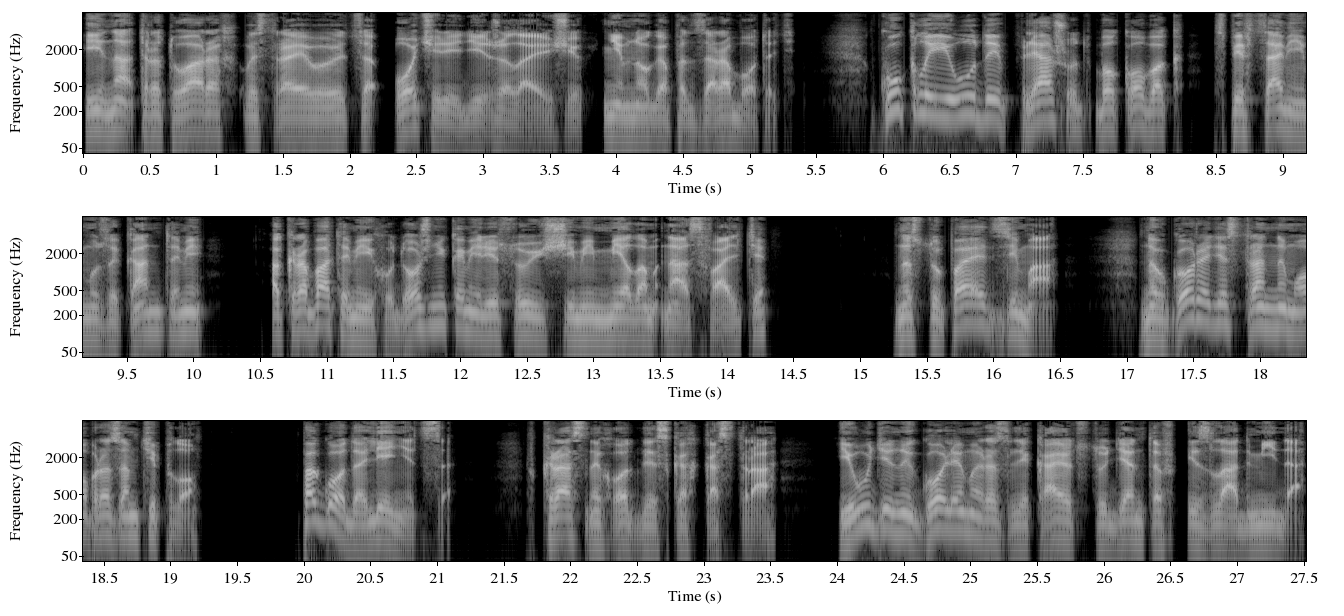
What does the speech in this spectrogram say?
и на тротуарах выстраиваются очереди желающих немного подзаработать. Куклы Иуды пляшут бок о бок с певцами и музыкантами, акробатами и художниками, рисующими мелом на асфальте. Наступает зима, но в городе странным образом тепло. Погода ленится. В красных отблесках костра Иудины големы развлекают студентов из Ладмида.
